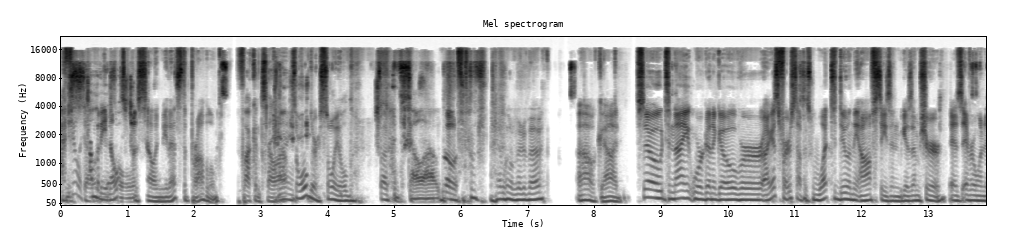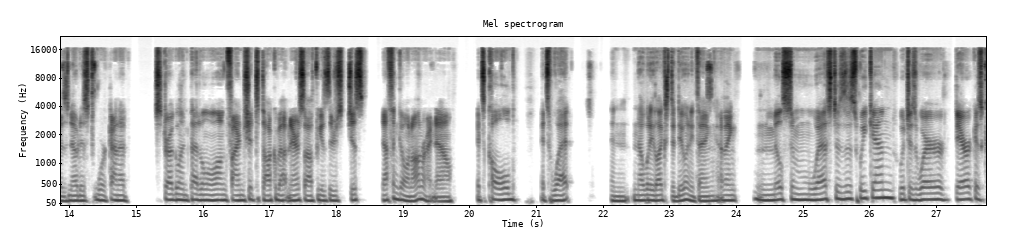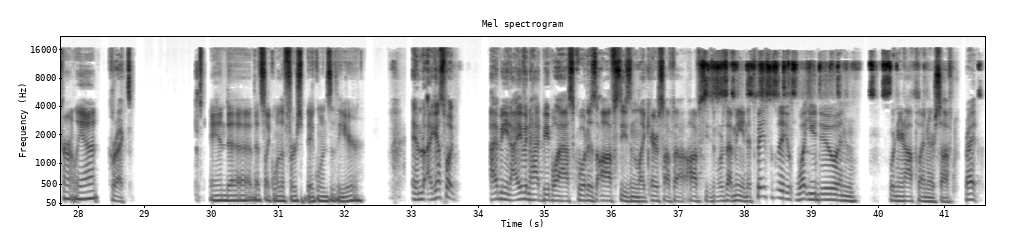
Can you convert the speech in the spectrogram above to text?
I You feel like somebody else soul. was selling me. That's the problem. Fucking sell out. Sold or soiled? Fucking fell out. both a little bit of both oh god. So tonight we're going to go over i guess first off is what to do in the off season because i'm sure as everyone has noticed we're kind of struggling pedaling along finding shit to talk about in airsoft because there's just nothing going on right now. It's cold it's wet and nobody likes to do anything. I think milsim west is this weekend which is where derek is currently at. Correct. and uh, that's like one of the first big ones of the year. And I guess what I mean, I even had people ask, "What is off season like airsoft off season? What does that mean?" It's basically what you do and when you're not playing airsoft, right?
